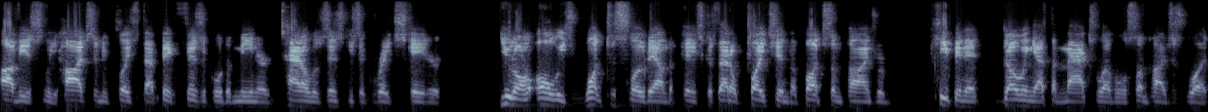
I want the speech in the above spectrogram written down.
obviously Hodgson, who plays with that big physical demeanor, Tanner Laczynski's a great skater. You don't always want to slow down the pace because that'll bite you in the butt sometimes. We're keeping it going at the max level sometimes is what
